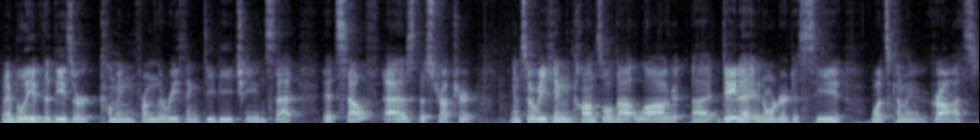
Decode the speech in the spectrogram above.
And I believe that these are coming from the RethinkDB change set itself as the structure. And so we can console.log uh, data in order to see what's coming across.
